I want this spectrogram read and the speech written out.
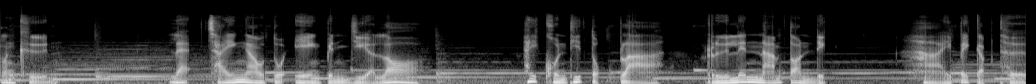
กลางคืน และใช้เงาตัวเองเป็นเหยื่อล่อ ให้คนที่ตกปลา หรือเล่นน้ำตอนดึก หายไปกับเธอ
